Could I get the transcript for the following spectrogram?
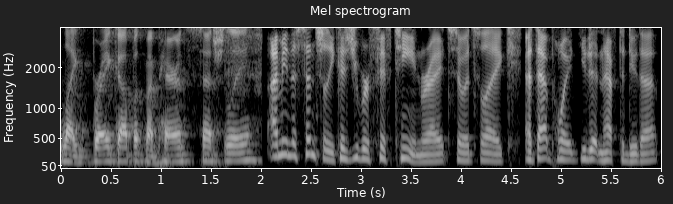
like break up with my parents essentially? I mean essentially because you were 15, right? So it's like at that point you didn't have to do that.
